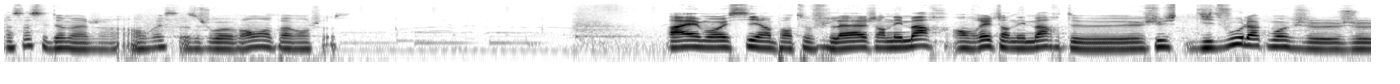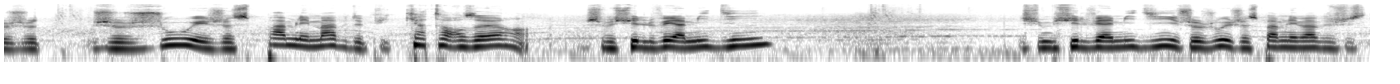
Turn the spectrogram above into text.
Ah ça c'est dommage, en vrai ça se joue vraiment à pas grand chose. Ah et moi aussi, hein, pantoufle. Là, j'en ai marre. En vrai, j'en ai marre de juste... Dites-vous là que moi, que je, je, je, je, joue et je spam les maps depuis 14 heures. Je me suis levé à midi. Je me suis levé à midi, je joue et je spam les maps juste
